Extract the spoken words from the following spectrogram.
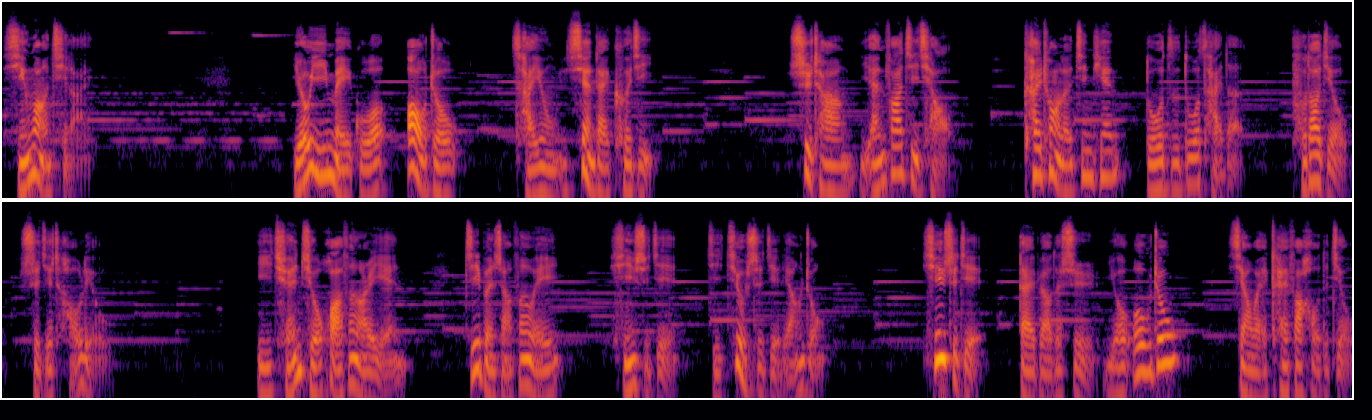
兴旺起来。由于美国、澳洲采用现代科技、市场研发技巧，开创了今天多姿多彩的葡萄酒世界潮流。以全球划分而言，基本上分为新世界及旧世界两种。新世界代表的是由欧洲。向外开发后的酒，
